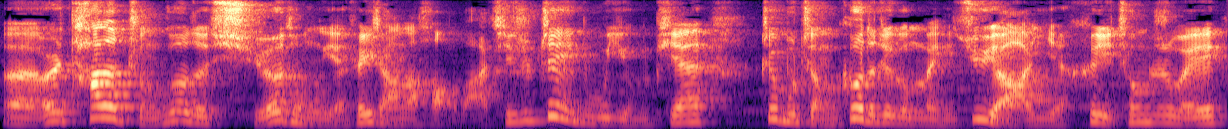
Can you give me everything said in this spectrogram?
呃，而它的整个的血统也非常的好吧。其实这部影片，这部整个的这个美剧啊，也可以称之为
